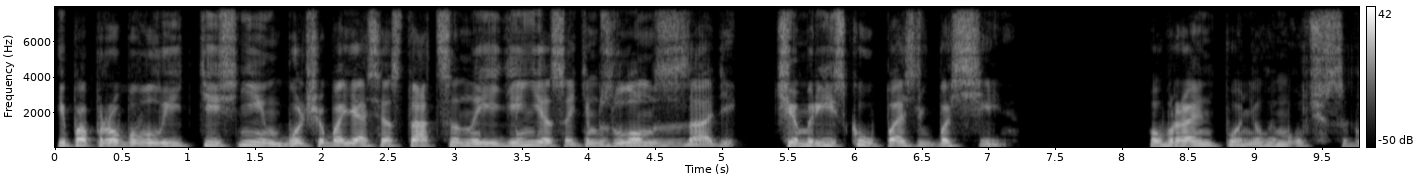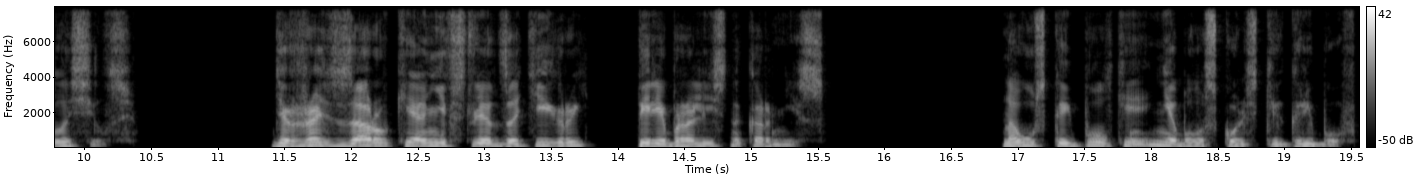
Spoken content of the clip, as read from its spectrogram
и попробовала идти с ним, больше боясь остаться наедине с этим злом сзади, чем риска упасть в бассейн. О'Брайен понял и молча согласился. Держась за руки, они вслед за тигрой перебрались на карниз. На узкой полке не было скользких грибов,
